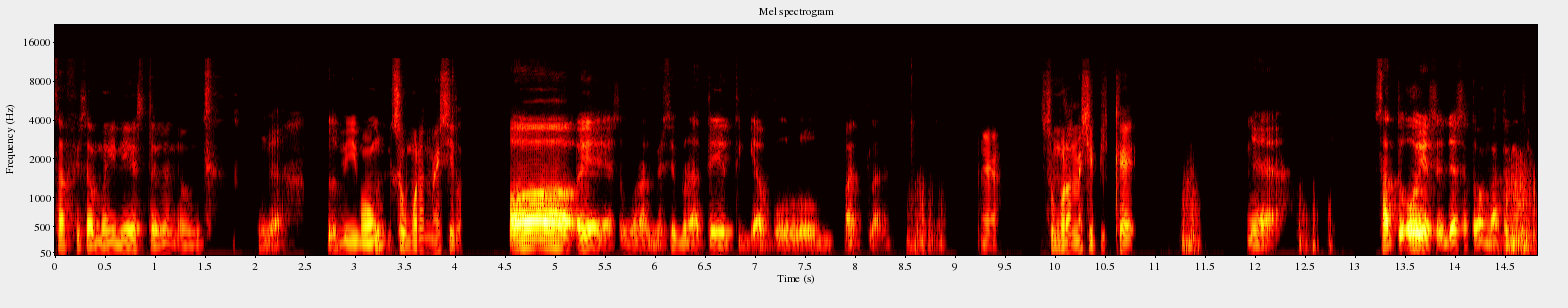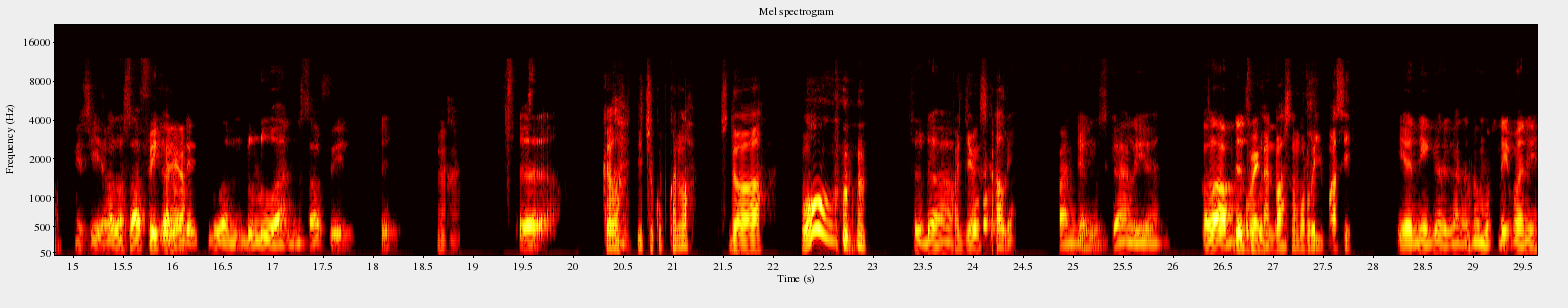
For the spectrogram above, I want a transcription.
Xavi sama Iniesta kan. Oh, enggak, lebih Oh, seumuran Messi loh. Oh, iya ya, seumuran Messi berarti 34 lah. Ya. Seumuran Messi Pique. Ya, satu oh ya, dia satu angkatan sama Messi. Kalau Xavi kan Ya. udah duluan duluan Xavi. Hmm. Eh, Oke lah, dicukupkan lah. Sudah. Wow, sudah panjang wow, sekali. panjang sekali ya. Kalau update sebenarnya bahas nomor 5 sih. ya nih gara-gara nomor 5 nih.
